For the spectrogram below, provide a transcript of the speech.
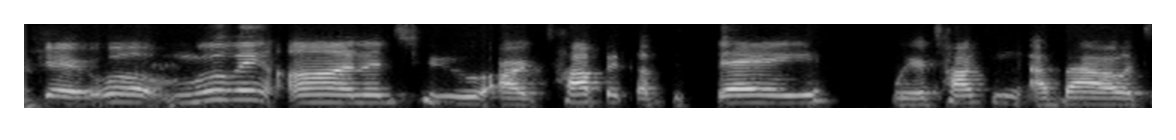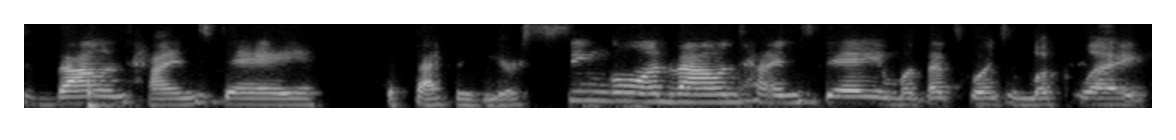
okay, well, moving on to our topic of the day. We are talking about Valentine's Day, the fact that we are single on Valentine's Day, and what that's going to look like.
